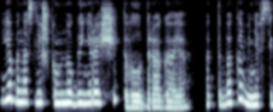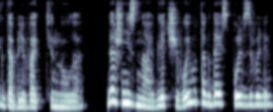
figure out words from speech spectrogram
«Я бы на слишком много и не рассчитывала, дорогая. От табака меня всегда блевать тянуло. Даже не знаю, для чего его тогда использовали.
